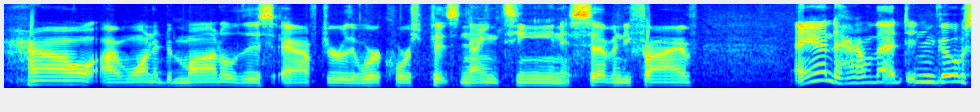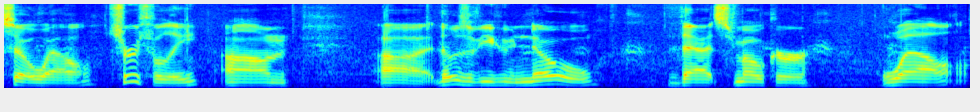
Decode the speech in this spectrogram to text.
how I wanted to model this after the Workhorse Pits 1975 and how that didn't go so well, truthfully. Um, uh, those of you who know that smoker well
